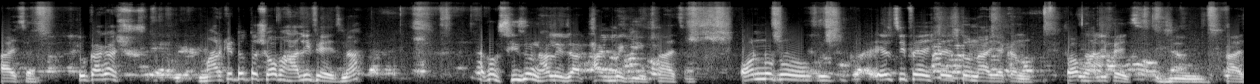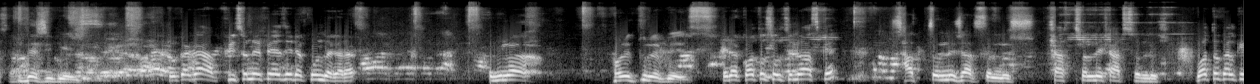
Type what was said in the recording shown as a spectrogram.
আচ্ছা। তো কাকা মার্কেটে তো সব হালি পেঁয়াজ না? এখন সিজন হালি যা থাকবে কি? আচ্ছা। অন্য এলসি পেঁয়াজ টেজ তো নাই এখন। সব হালি পেঁয়াজ আচ্ছা। দেশি পেঁয়াজ তো কাকা পিছনের পেঁয়াজ এটা কোন জায়গার এগুলা ফরিদপুরে পেঁয়াজ এটা কত চলছিল আজকে? সাতচল্লিশ আটচল্লিশ। সাতচল্লিশ আটচল্লিশ। গতকালকে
